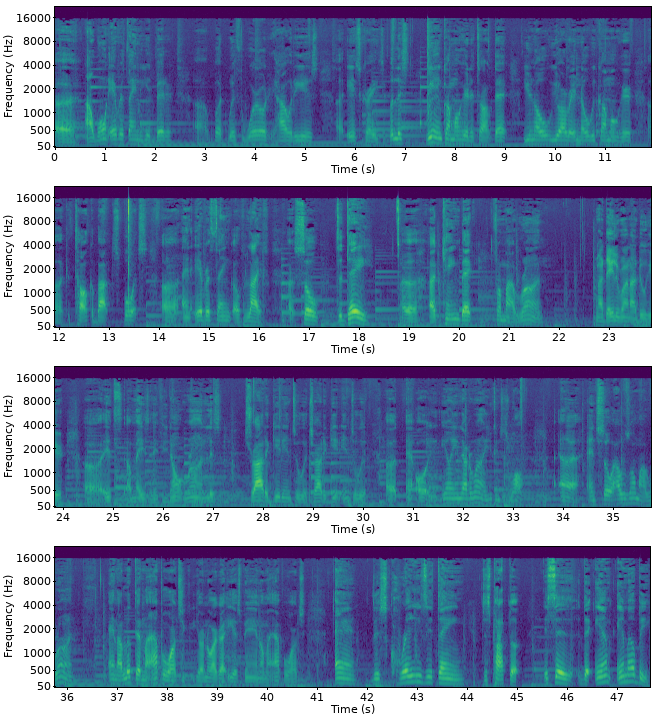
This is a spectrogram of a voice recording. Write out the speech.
Uh, I want everything to get better, uh, but with the world how it is, uh, it's crazy. But listen, we ain't come on here to talk that. You know, you already know we come on here uh, to talk about sports uh, and everything of life. so today, I came back from my run, my daily run I do here. Uh, it's amazing. If you don't run, listen, try to get into it. Try to get into it. Uh, and, or you don't even got to run. You can just walk. Uh, and so I was on my run, and I looked at my Apple Watch. Y'all know I got ESPN on my Apple Watch, and this crazy thing just popped up. It says the M- MLB,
